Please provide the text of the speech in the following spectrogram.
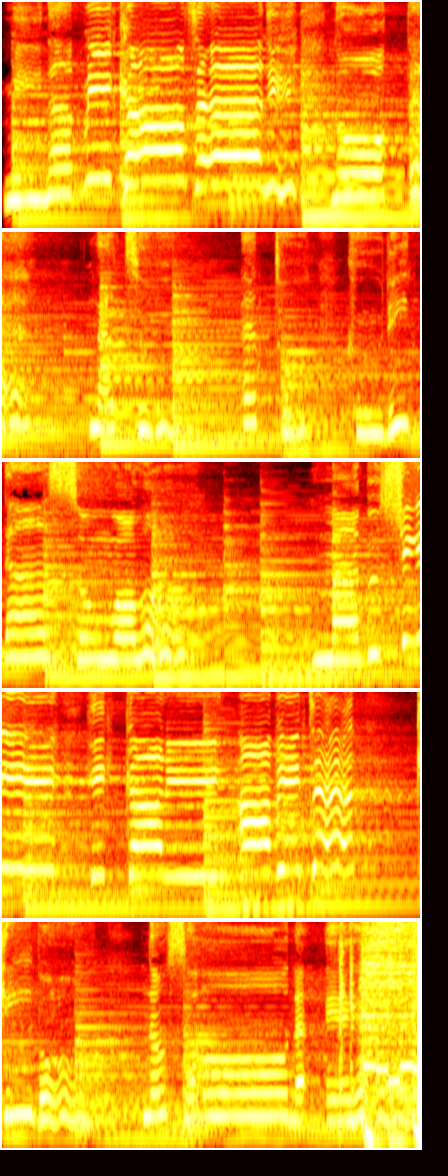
南風に乗って夏へと繰り出そう眩しい光浴びて希望の空へ。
